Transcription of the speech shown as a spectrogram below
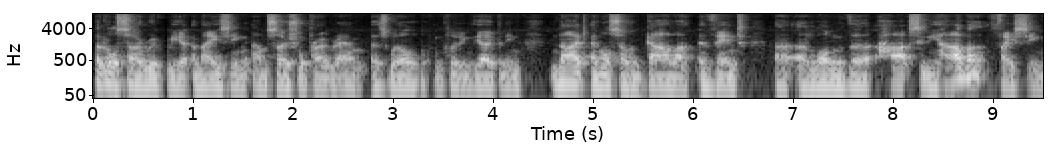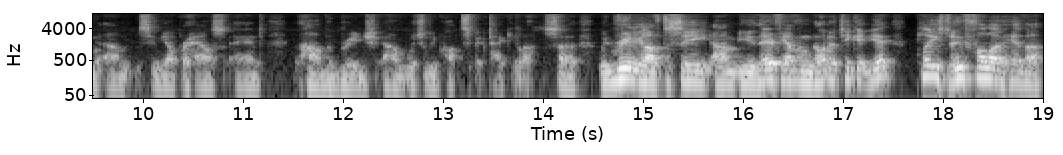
but also a really amazing um, social program as well, including the opening night and also a gala event uh, along the Sydney Harbour, facing um, Sydney Opera House and Harbour Bridge, um, which will be quite spectacular. So we'd really love to see um, you there. If you haven't got a ticket yet, please do follow Heather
